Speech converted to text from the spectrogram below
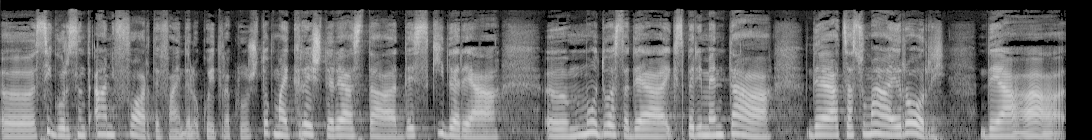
Uh, sigur, sunt ani foarte faini de locuit la Cluj, tocmai creșterea asta, deschiderea, uh, modul ăsta de a experimenta, de a-ți asuma erori, de a,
